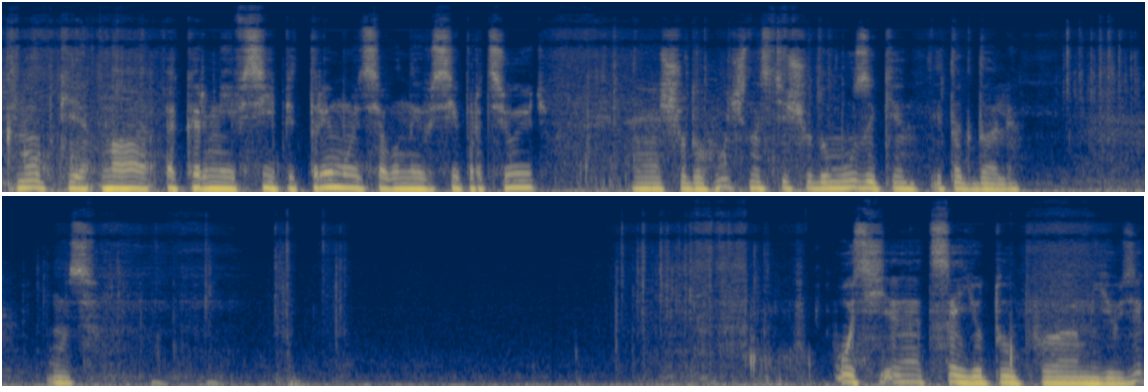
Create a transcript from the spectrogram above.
Кнопки на кермі всі підтримуються, вони всі працюють е, щодо гучності, щодо музики і так далі. Ось. Ось е, це YouTube е, Music.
